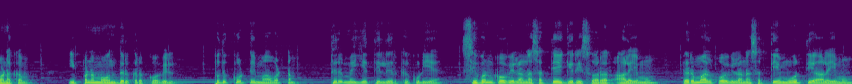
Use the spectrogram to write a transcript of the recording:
வணக்கம். இப்போ நம்ம வந்திருக்கிற கோவில் புதுக்கோட்டை மாவட்டம் திருமெய்யத்தில் இருக்கக்கூடிய சிவன் கோவிலான சத்தியகிரீஸ்வரர் ஆலயமும் பெருமாள் கோவிலான சத்தியமூர்த்தி ஆலயமும்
